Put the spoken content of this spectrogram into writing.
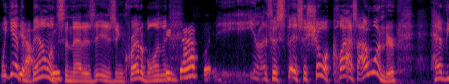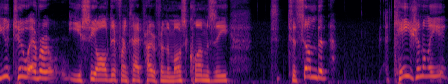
Well, yeah, the balance in that is is incredible, and exactly, you know, it's a it's a show of class. I wonder, have you two ever? You see all different types, probably from the most clumsy to, to some that occasionally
